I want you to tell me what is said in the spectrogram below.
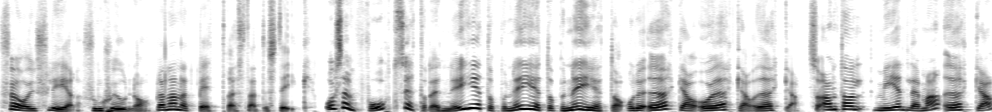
får ju fler funktioner, bland annat bättre statistik. Och sen fortsätter det nyheter på nyheter på nyheter och det ökar och ökar och ökar. Så antal medlemmar ökar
